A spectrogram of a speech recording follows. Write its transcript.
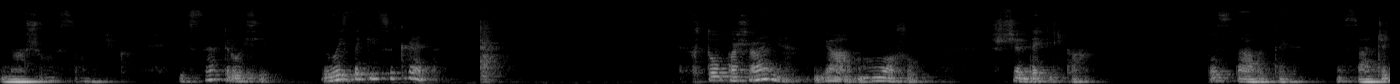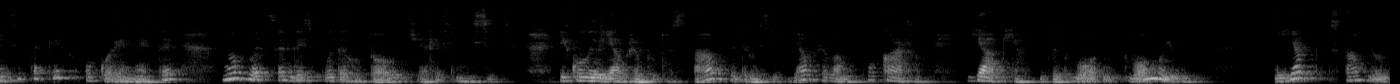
нашого сонечка. І все, друзі. І ось такий секрет. Хто бажає, я можу ще декілька поставити саджанців таких, окорінити, ну, але це десь буде готове через місяць. І коли я вже буду ставити, друзі, я вже вам покажу, як я відломую і як ставлю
